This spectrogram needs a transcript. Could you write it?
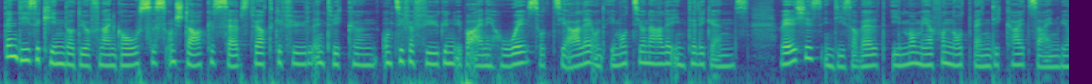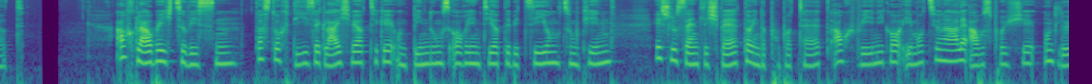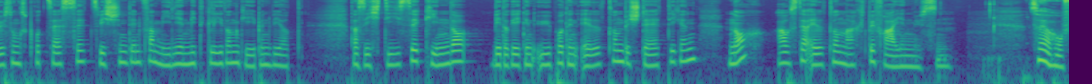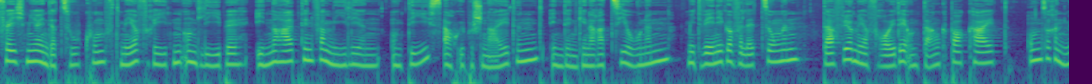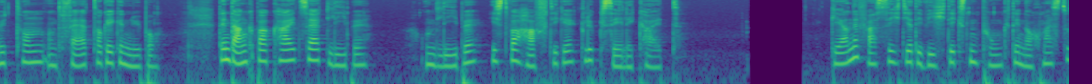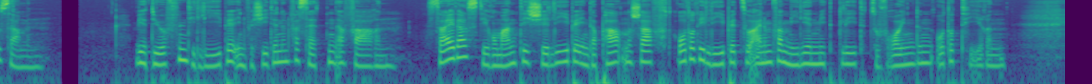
Denn diese Kinder dürfen ein großes und starkes Selbstwertgefühl entwickeln und sie verfügen über eine hohe soziale und emotionale Intelligenz, welches in dieser Welt immer mehr von Notwendigkeit sein wird. Auch glaube ich zu wissen, dass durch diese gleichwertige und bindungsorientierte Beziehung zum Kind es schlussendlich später in der Pubertät auch weniger emotionale Ausbrüche und Lösungsprozesse zwischen den Familienmitgliedern geben wird, da sich diese Kinder weder gegenüber den Eltern bestätigen noch aus der Elternmacht befreien müssen. So erhoffe ich mir in der Zukunft mehr Frieden und Liebe innerhalb den Familien und dies auch überschneidend in den Generationen mit weniger Verletzungen, Dafür mehr Freude und Dankbarkeit unseren Müttern und Vätern gegenüber. Denn Dankbarkeit sät Liebe und Liebe ist wahrhaftige Glückseligkeit. Gerne fasse ich dir die wichtigsten Punkte nochmals zusammen. Wir dürfen die Liebe in verschiedenen Facetten erfahren. Sei das die romantische Liebe in der Partnerschaft oder die Liebe zu einem Familienmitglied, zu Freunden oder Tieren.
